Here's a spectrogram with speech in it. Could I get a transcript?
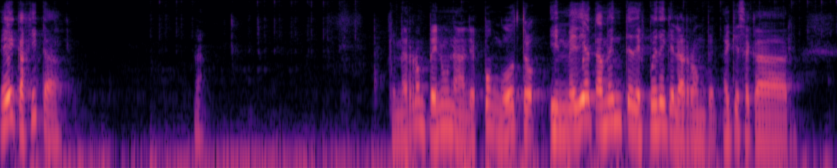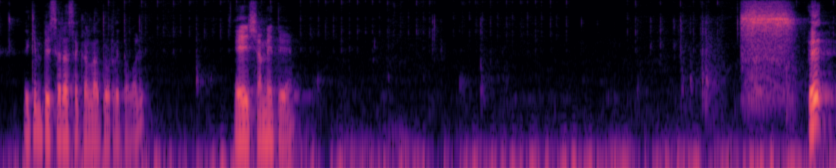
¡Eh, cajita! Que me rompen una, les pongo otro inmediatamente después de que la rompen. Hay que sacar... Hay que empezar a sacar la torreta, ¿vale? Eh, ya mete, eh. ¡Eh!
